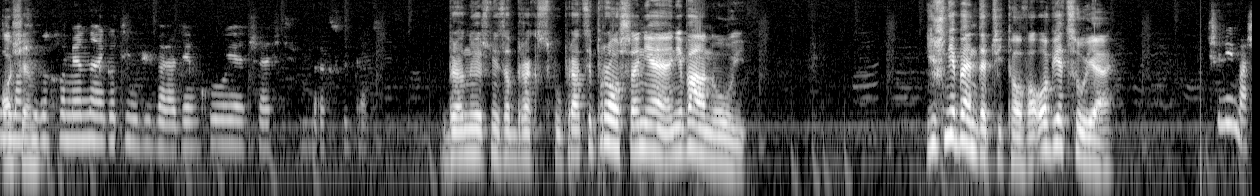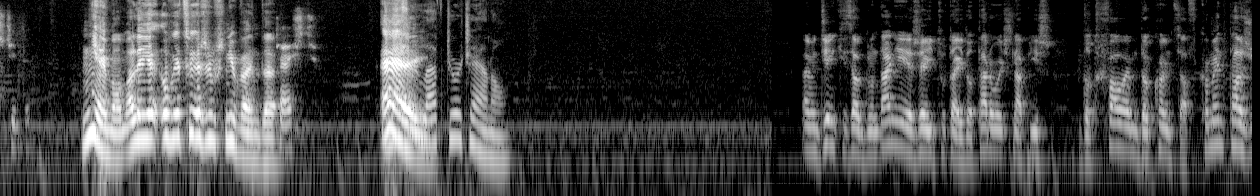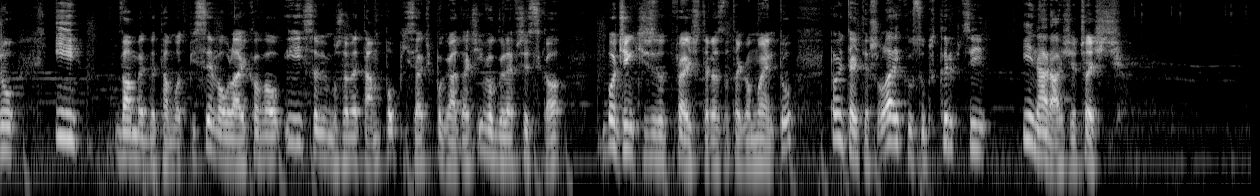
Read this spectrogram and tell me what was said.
Nie masz Osiem. uruchomionego TeamViewera. Dziękuję, cześć. Brak współpracy. Banujesz mnie za brak współpracy? Proszę, nie, nie banuj. Już nie będę cheatował, obiecuję. Czyli masz cheaty. Nie mam, ale ja obiecuję, że już nie będę. Cześć. Ej! left your channel. A więc dzięki za oglądanie. Jeżeli tutaj dotarłeś, napisz dotrwałem do końca w komentarzu i wam będę tam odpisywał, lajkował i sobie możemy tam popisać, pogadać i w ogóle wszystko. Bo dzięki, że dotrwałeś teraz do tego momentu. Pamiętaj też o lajku, subskrypcji i na razie, cześć.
